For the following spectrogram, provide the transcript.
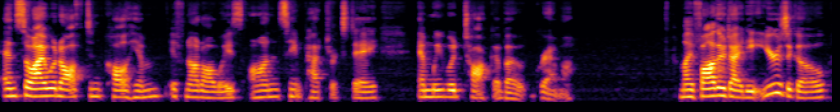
And so I would often call him, if not always, on St. Patrick's Day, and we would talk about grandma. My father died eight years ago,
